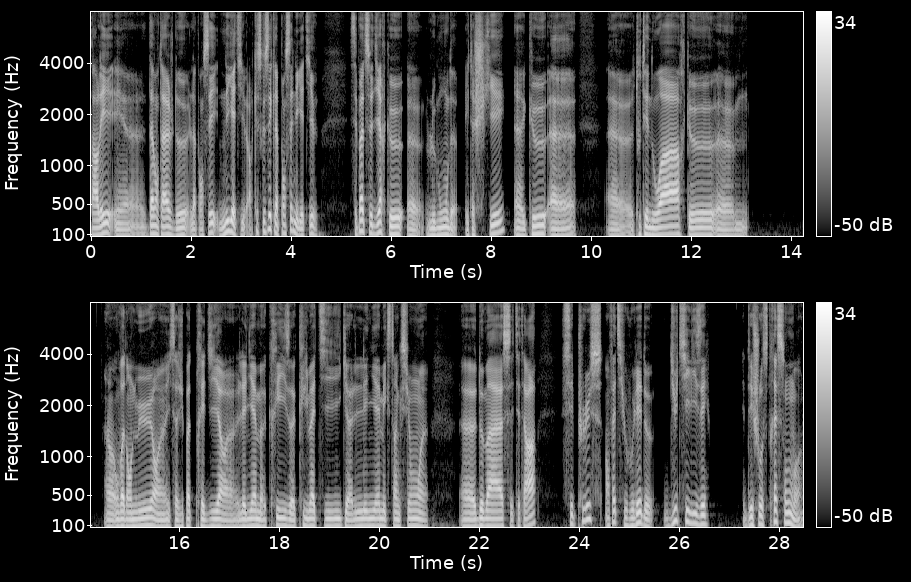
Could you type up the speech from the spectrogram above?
parler davantage de la pensée négative. Alors, qu'est-ce que c'est que la pensée négative? C'est pas de se dire que euh, le monde est à chier, euh, que euh, tout est noir, que on va dans le mur, il ne s'agit pas de prédire l'énième crise climatique, l'énième extinction de masse, etc. C'est plus, en fait, si vous voulez, d'utiliser des choses très sombres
